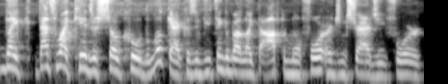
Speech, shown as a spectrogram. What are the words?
like that's why kids are so cool to look at because if you think about like the optimal foraging strategy for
